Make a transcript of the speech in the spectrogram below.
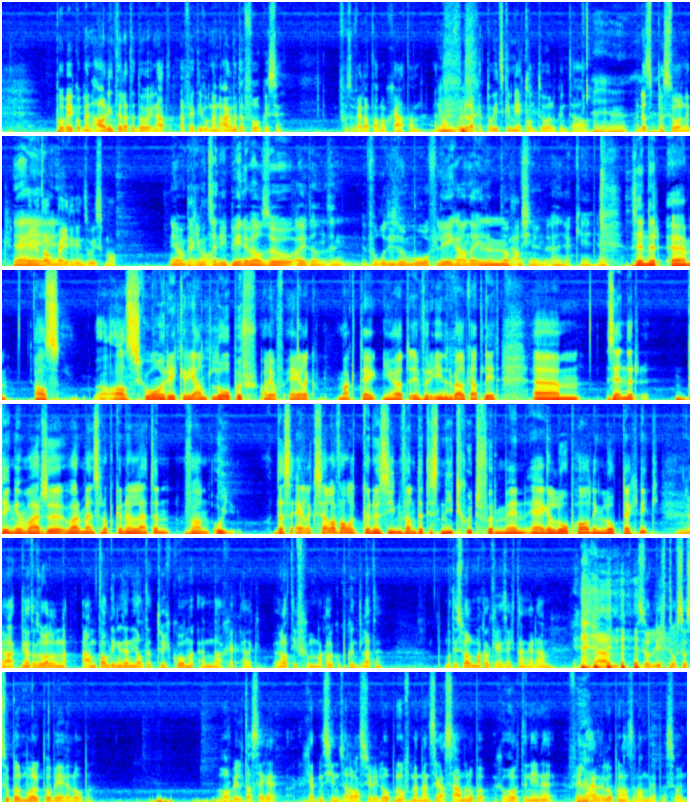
probeer ik op mijn houding te letten door inderdaad effectief op mijn armen te focussen. Voor zover dat dan nog gaat dan. En dan voelen dat je toch iets meer controle kunt halen. Ja, ja. En dat is persoonlijk. Ja, ja, ik weet niet dat ja. bij iedereen zo is, maar Nee, maar op een gegeven moment zijn die benen wel zo, allee, dan zijn, voel je die zo moe of leeg aan dat je dat, Mm. dat Ja. misschien... Ah, ja, oké, ja. Zijn er, ehm, als, als gewoon recreant loper, allee, of eigenlijk maakt het eigenlijk niet uit, hè, voor eender welke atleet, ehm, zijn er dingen waar, ze, waar mensen op kunnen letten van oei, dat ze eigenlijk zelf al kunnen zien van dit is niet goed voor mijn eigen loophouding, looptechniek? Ja, ik denk dat er zo wel een aantal dingen zijn die altijd terugkomen en dat je eigenlijk relatief gemakkelijk op kunt letten. Maar het is wel makkelijker gezegd dan gedaan. Ehm, zo licht of zo soepel mogelijk proberen lopen. Wat wil dat zeggen? Je hebt misschien zelf als jullie lopen of met mensen gaan samenlopen, je hoort de ene veel Ja. harder lopen dan de andere persoon.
